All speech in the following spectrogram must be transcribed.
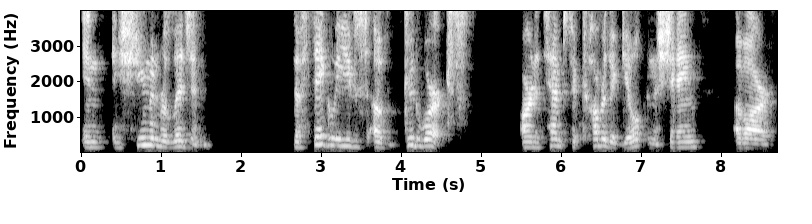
in, in human religion, the fig leaves of good works are an attempt to cover the guilt and the shame of our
